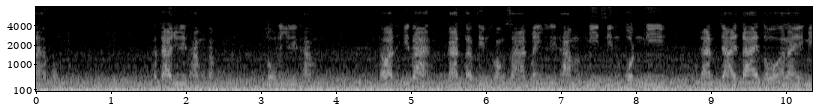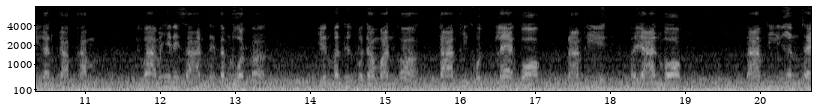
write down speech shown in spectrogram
นะครับผมพระเจ้ายุติธรรมครับโลกในยุติธรรม เราอาจจะคิดว่าการตัดสินของศาลไม่ยุติธรรม มีสินบนมีการจ่ายใต้โต๊ะอะไร มีการกลับคำหรือว่าไม่ใช่ในศาลในตำรวจก็เขียนบันทึกประจำวันก็ตามที่คนแรกบอก ตามที่พยานบอก ตามที่เงินใส่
